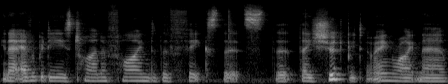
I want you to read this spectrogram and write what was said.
you know everybody is trying to find the fix that's that they should be doing right now.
